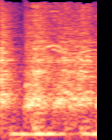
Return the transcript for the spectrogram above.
you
